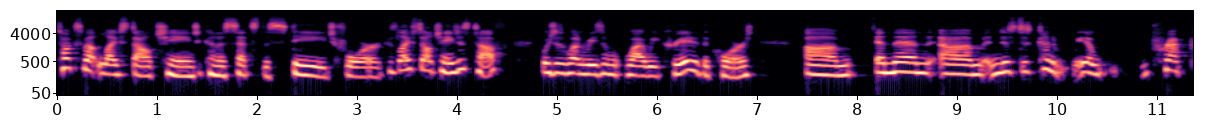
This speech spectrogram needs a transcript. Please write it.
talks about lifestyle change, it kind of sets the stage for, because lifestyle change is tough, which is one reason why we created the course. Um, and then um, just, just kind of, you know, prep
